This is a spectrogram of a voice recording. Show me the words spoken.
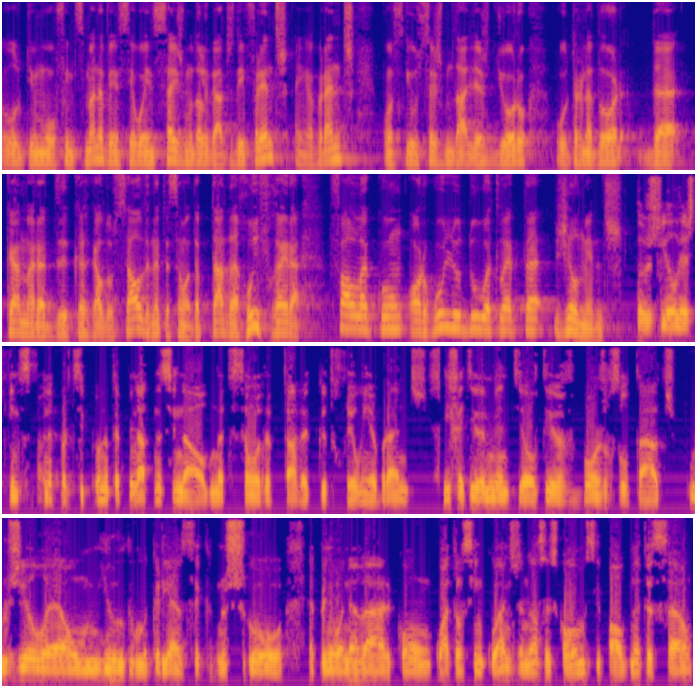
No último fim de semana venceu em seis modalidades diferentes, em Abrantes, conseguiu seis medalhas de ouro. O treinador da Câmara de Carregal do Sal, de natação adaptada, Rui Ferreira, fala com orgulho do atleta Gil Mendes. O Gil este fim de semana participou no Campeonato Nacional de Natação Adaptada que decorreu em Abrantes. Efetivamente ele teve bons resultados. O Gil é um miúdo, uma criança que nos chegou, aprendeu a nadar com 4 ou 5 anos na nossa Escola Municipal de Natação.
